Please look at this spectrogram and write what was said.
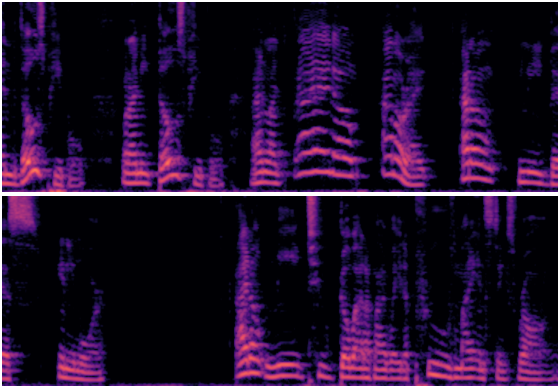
And those people, when I meet those people, I'm like, I don't, I'm all right. I don't need this anymore. I don't need to go out of my way to prove my instincts wrong,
